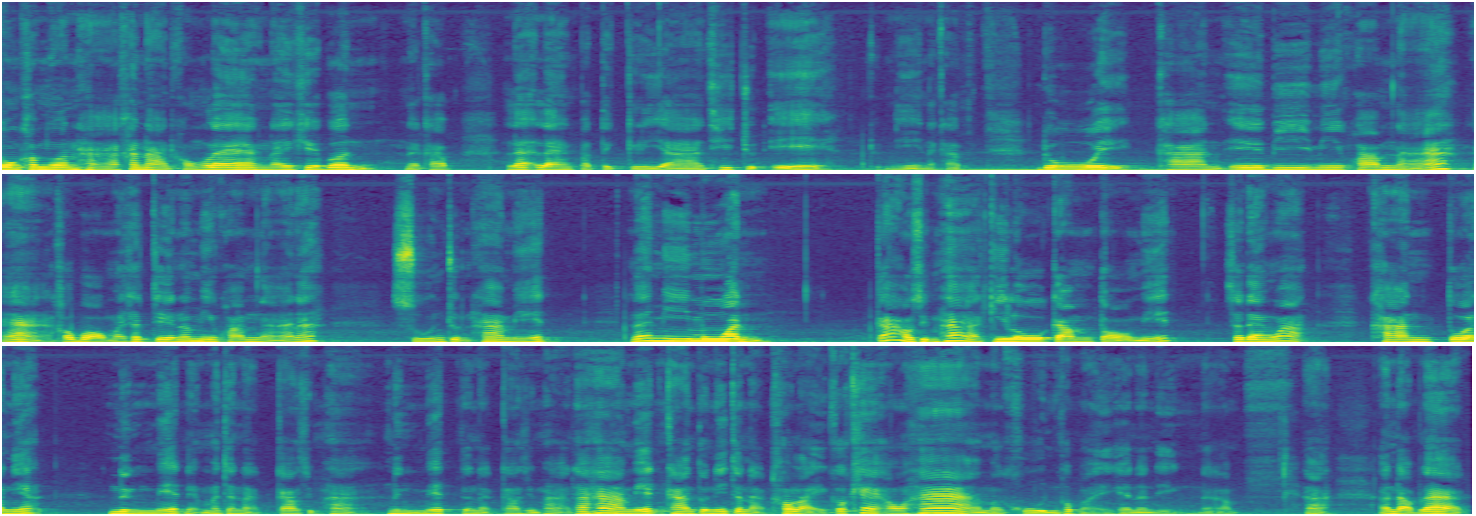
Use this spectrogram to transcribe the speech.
จงคำนวณหาขนาดของแรงในเคเบิลนะครับ และแรงปฏิกิริยาที่จุด A จุดนี้นะครับ โดยคาน AB มีความหนาอ่าเขาบอกมาชัดเจนว่ามีความหนานะ 0.5 เมตร และมีมวล 95 กิโลกรัมต่อเมตร แสดงว่าคานตัวเนี้ย1เมตรเนี่ยมันจะหนัก 95 1 เมตรจะหนัก 95 ถ้า 5 เมตร คานตัวนี้จะหนักเท่าไหร่ ก็แค่เอา 5 มาคูณเข้าไปแค่นั้นเองนะครับอะอันดับแรก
